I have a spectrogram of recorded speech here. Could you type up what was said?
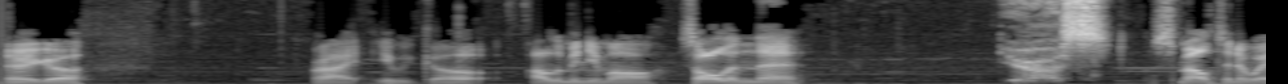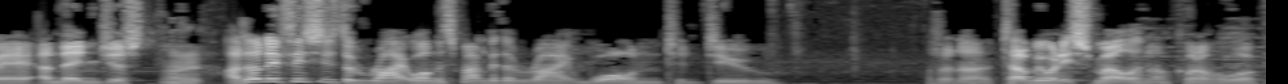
There you go. Right, here we go. Aluminium ore. It's all in there. Yes. Smelting away. And then just. All right. I don't know if this is the right one. This might be the right one to do. I don't know. Tell me when it's smelting. I'll come and have a look.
